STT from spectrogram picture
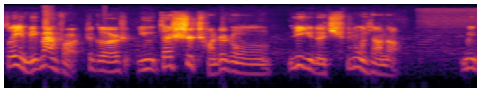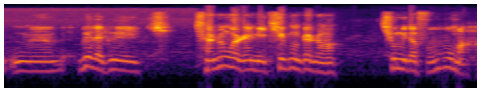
所以没办法，这个有在市场这种利益的驱动下呢，没嗯，为了给全中国人民提供这种求美的服务嘛，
